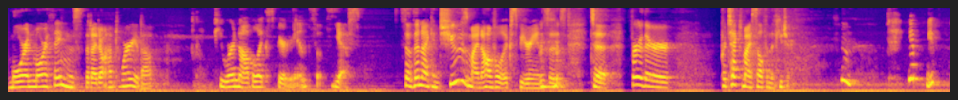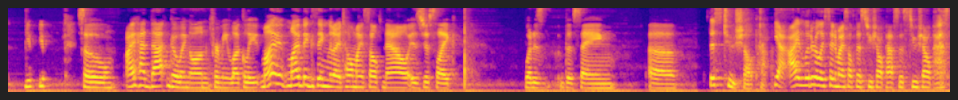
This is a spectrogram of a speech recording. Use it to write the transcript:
more and more things that I don't have to worry about. Fewer novel experiences. Yes. So then I can choose my novel experiences to further protect myself in the future. Yep. Yep. Yep, yep. So I had that going on for me. Luckily, my my big thing that I tell myself now is just like, what is the saying? Uh, This too shall pass. yeah, I literally say to myself, "This too shall pass. This too shall pass."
